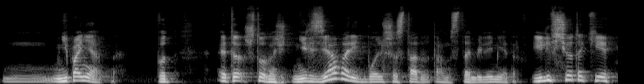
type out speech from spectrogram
непонятно. Вот это что значит? Нельзя варить больше 100, там, 100 миллиметров? Или все-таки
